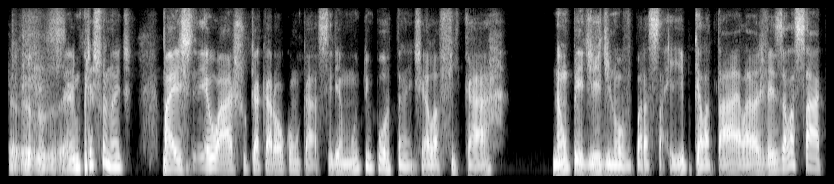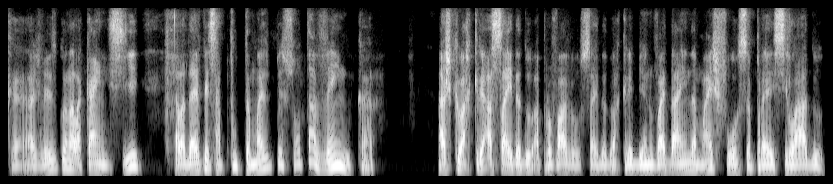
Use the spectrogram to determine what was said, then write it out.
Eu, eu, é impressionante. Mas eu acho que a Carol Conká seria muito importante ela ficar, não pedir de novo para sair, porque ela tá, ela às vezes ela saca, às vezes quando ela cai em si, ela deve pensar, puta, mas o pessoal tá vendo, cara. Acho que a saída do a provável saída do Arcrebiano vai dar ainda mais força para esse lado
